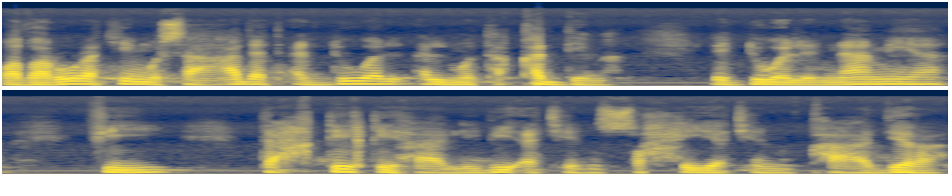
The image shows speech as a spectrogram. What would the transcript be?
وضرورة مساعدة الدول المتقدمة للدول النامية في تحقيقها لبيئة صحية قادرة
